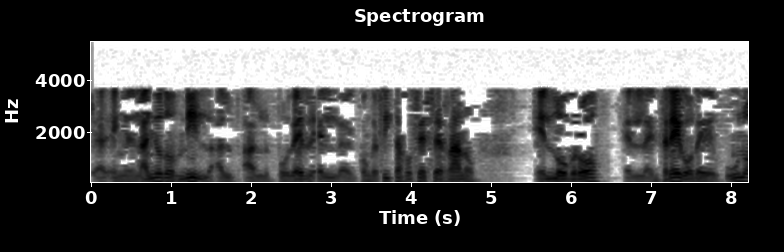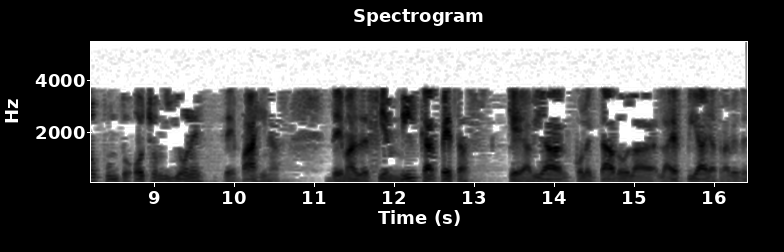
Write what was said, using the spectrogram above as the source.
En el año 2000, al, al poder, el, congresista José Serrano, él logró el entrego de 1.8 millones de páginas de más de 100.000 carpetas que había colectado la, la FBI a través de,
